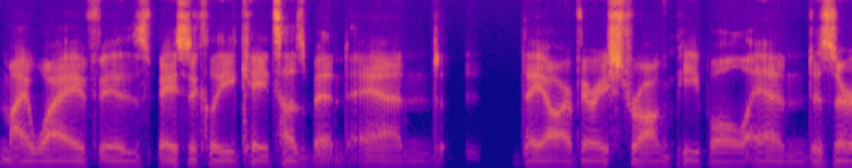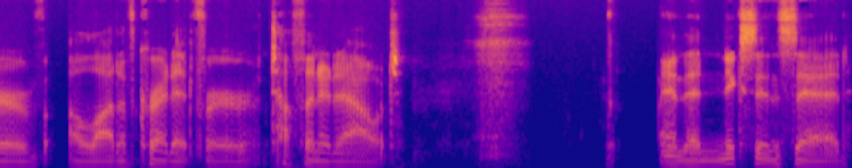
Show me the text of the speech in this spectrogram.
My wife is basically Kate's husband, and they are very strong people and deserve a lot of credit for toughing it out. And then Nixon said,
